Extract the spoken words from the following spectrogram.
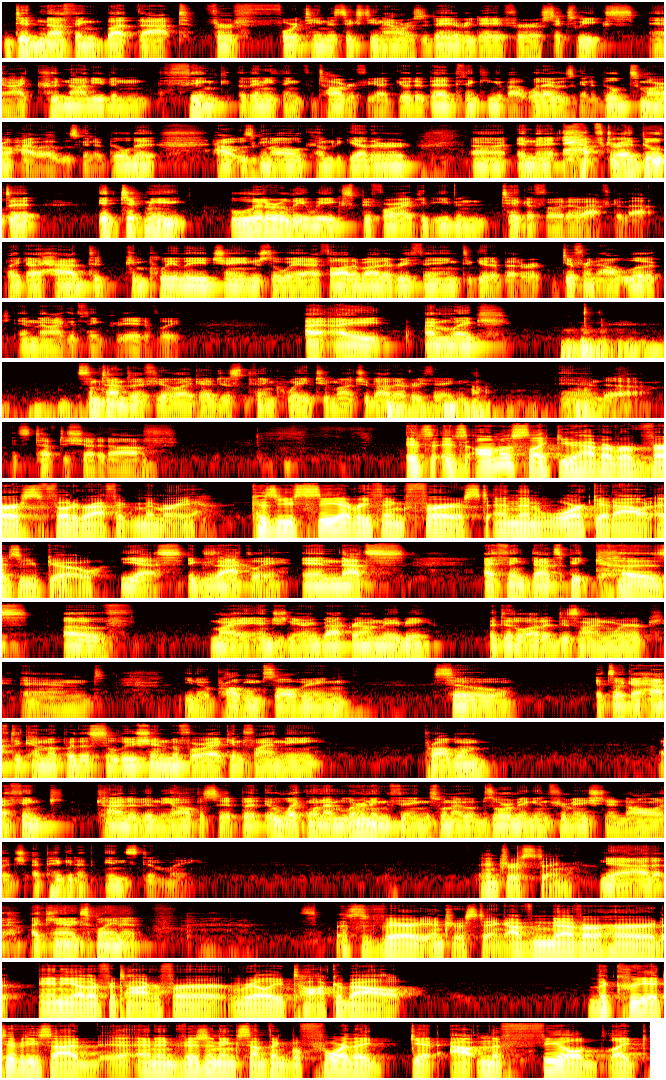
did nothing but that for 14 to 16 hours a day every day for six weeks. And i could not even think of anything photography. I'd go to bed thinking about what i was going to build tomorrow how i was going to build it how it was going to all come together. Uh, and then after i built it it took me literally weeks before i could even take a photo after that. Like i had to completely change the way i thought about everything to get a better different outlook and then i could think creatively I, I I'm like sometimes I feel like I just think way too much about everything, and uh, it's tough to shut it off. It's it's almost like you have a reverse photographic memory because you see everything first and then work it out as you go. Yes, exactly, and that's I think that's because of my engineering background. Maybe I did a lot of design work and you know, problem solving. So it's like I have to come up with a solution before I can find the problem. I think kind of in the opposite, but it, like when I'm learning things, when I'm absorbing information and knowledge, I pick it up instantly. Interesting. Yeah, I, I can't explain it. That's very interesting. I've never heard any other photographer really talk about the creativity side and envisioning something before they get out in the field. Like,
